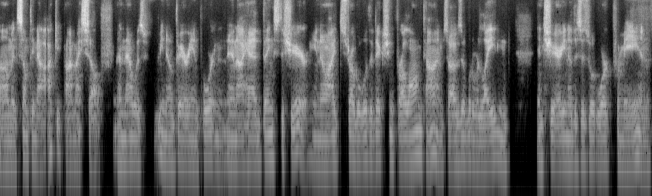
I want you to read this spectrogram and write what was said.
um, and something to occupy myself. And that was, you know, very important. And I had things to share. You know, I struggled with addiction for a long time. So I was able to relate and, and share, you know, this is what worked for me. And,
